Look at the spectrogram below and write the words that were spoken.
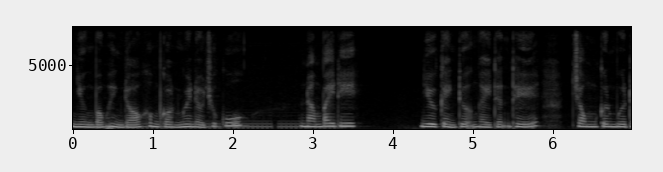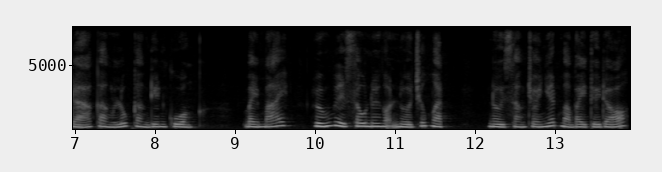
nhưng bóng hình đó không còn nguyên ở chỗ cũ. Nàng bay đi, như cảnh tượng ngày tận thế, trong cơn mưa đá càng lúc càng điên cuồng. Bay mãi, hướng về sâu nơi ngọn lửa trước mặt, nơi sáng chói nhất mà bay tới đó.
